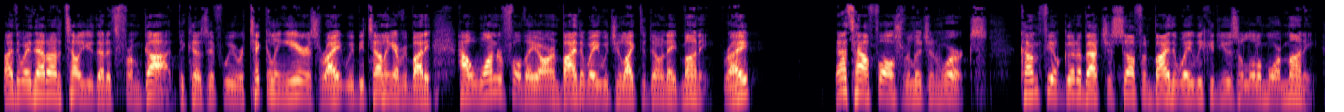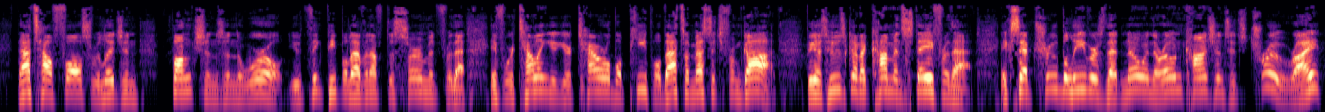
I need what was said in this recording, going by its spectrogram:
By the way, that ought to tell you that it's from God, because if we were tickling ears, right, we'd be telling everybody how wonderful they are. And by the way, would you like to donate money, right? That's how false religion works. Come feel good about yourself. And by the way, we could use a little more money. That's how false religion functions in the world. You'd think people have enough discernment for that. If we're telling you you're terrible people, that's a message from God. Because who's going to come and stay for that? Except true believers that know in their own conscience it's true, right?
